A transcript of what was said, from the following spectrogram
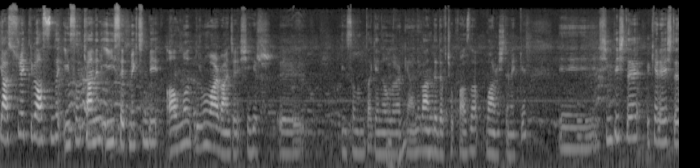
ya sürekli bir aslında insanın kendini iyi hissetmek için bir alma durumu var bence şehir e, insanında genel olarak yani bende de çok fazla varmış demek ki. Ee, şimdi işte bir kere işte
